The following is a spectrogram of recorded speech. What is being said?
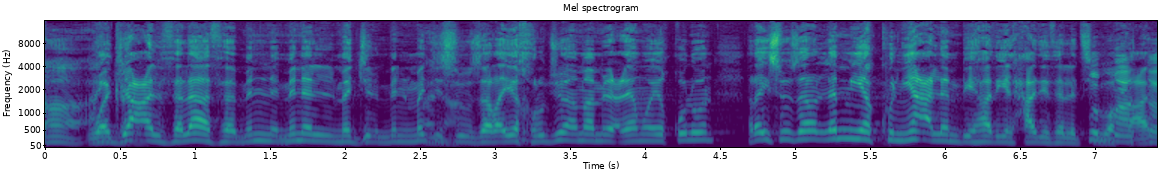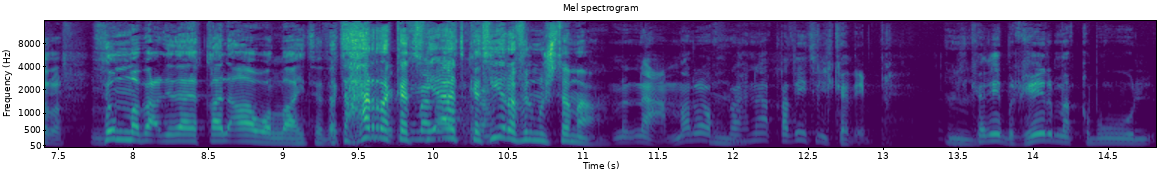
آه وجعل ثلاثة من من المجلس من مجلس نعم. الوزراء يخرجون أمام الإعلام ويقولون رئيس الوزراء لم يكن يعلم بهذه الحادثة التي ثم وقعت. اعترف. ثم بعد ذلك قال آه والله تذكر فتحركت فئات كثيرة في المجتمع. نعم مرة أخرى هنا قضية الكذب. الكذب غير مقبول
